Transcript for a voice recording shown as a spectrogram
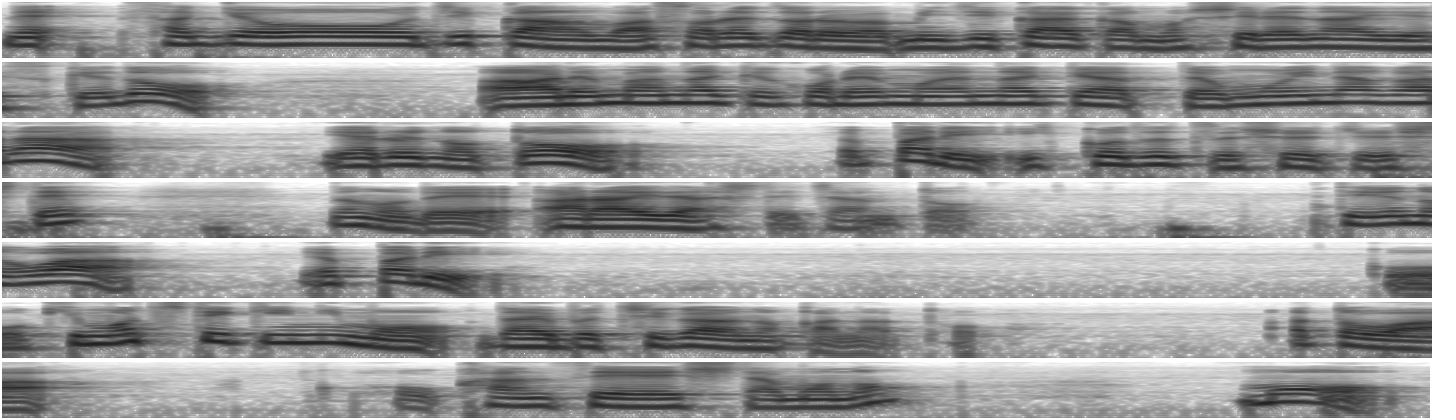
うね作業時間はそれぞれは短いかもしれないですけどあれもやんなきゃこれもやんなきゃって思いながらやるのとやっぱり一個ずつ集中してなので洗い出してちゃんと。っていうのはやっぱりこう気持ち的にもだいぶ違うのかなと。あとは完成したものも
